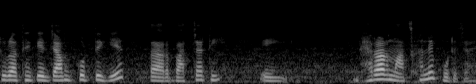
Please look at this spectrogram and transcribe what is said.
চূড়া থেকে জাম্প করতে গিয়ে তার বাচ্চাটি এই ভেড়ার মাঝখানে পড়ে যায়।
